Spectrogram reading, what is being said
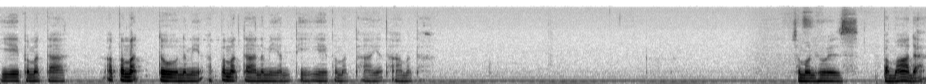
ye pamatta appamatto nami appamatta namiyanti ye pamatta yathamata someone who is pamada,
